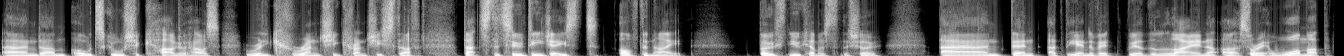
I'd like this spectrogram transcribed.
and um, old school Chicago house. Really crunchy, crunchy stuff. That's the two DJs of the night, both newcomers to the show. And then at the end of it, we have the line, uh, sorry, a warm up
